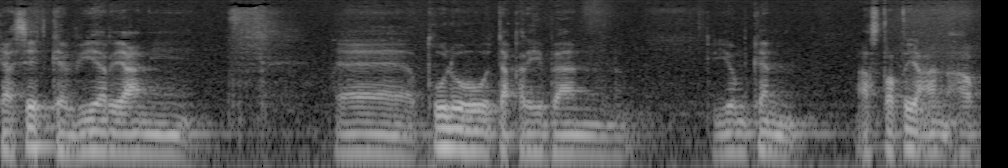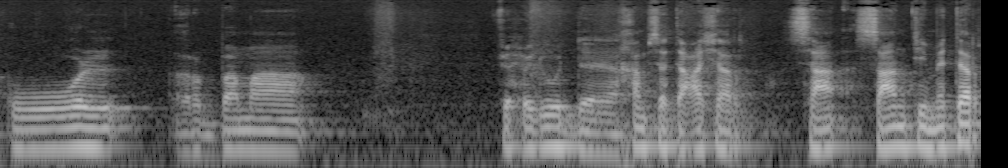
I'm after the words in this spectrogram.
كاسيت كبير يعني آه، طوله تقريبا يمكن أستطيع أن أقول ربما في حدود خمسة عشر سنتيمتر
